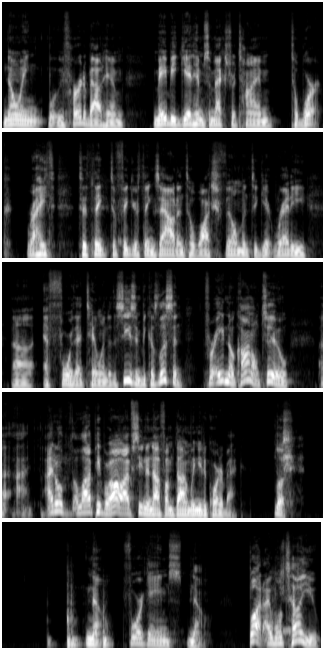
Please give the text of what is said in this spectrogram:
knowing what we've heard about him, maybe get him some extra time to work, right? To think, to figure things out, and to watch film and to get ready uh, for that tail end of the season. Because listen, for Aidan O'Connell too, uh, I, I don't. A lot of people, oh, I've seen enough. I'm done. We need a quarterback. Look, no, four games, no. But I will tell you,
